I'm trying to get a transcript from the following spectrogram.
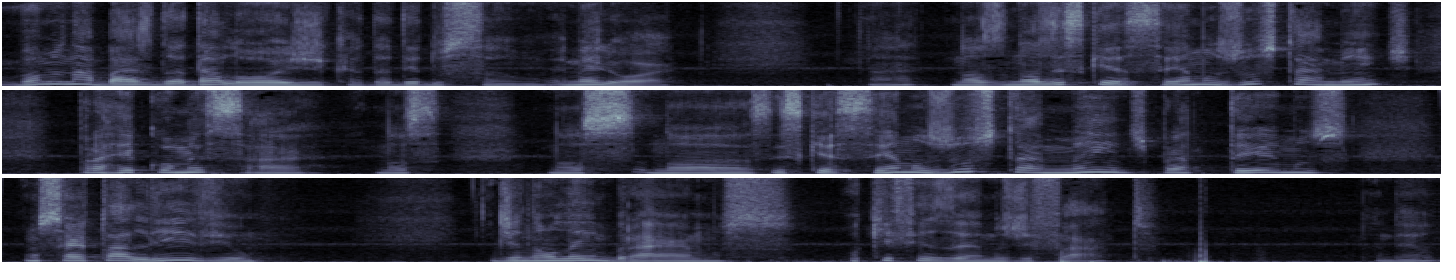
Vamos na base da, da lógica, da dedução. É melhor. Tá? Nós, nós esquecemos justamente para recomeçar. Nós, nós, nós esquecemos justamente para termos um certo alívio de não lembrarmos o que fizemos de fato. Entendeu?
